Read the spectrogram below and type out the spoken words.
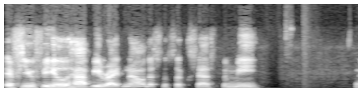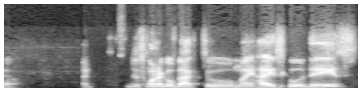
If you feel happy right now, that's a success to me. Yeah. I just want to go back to my high school days.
